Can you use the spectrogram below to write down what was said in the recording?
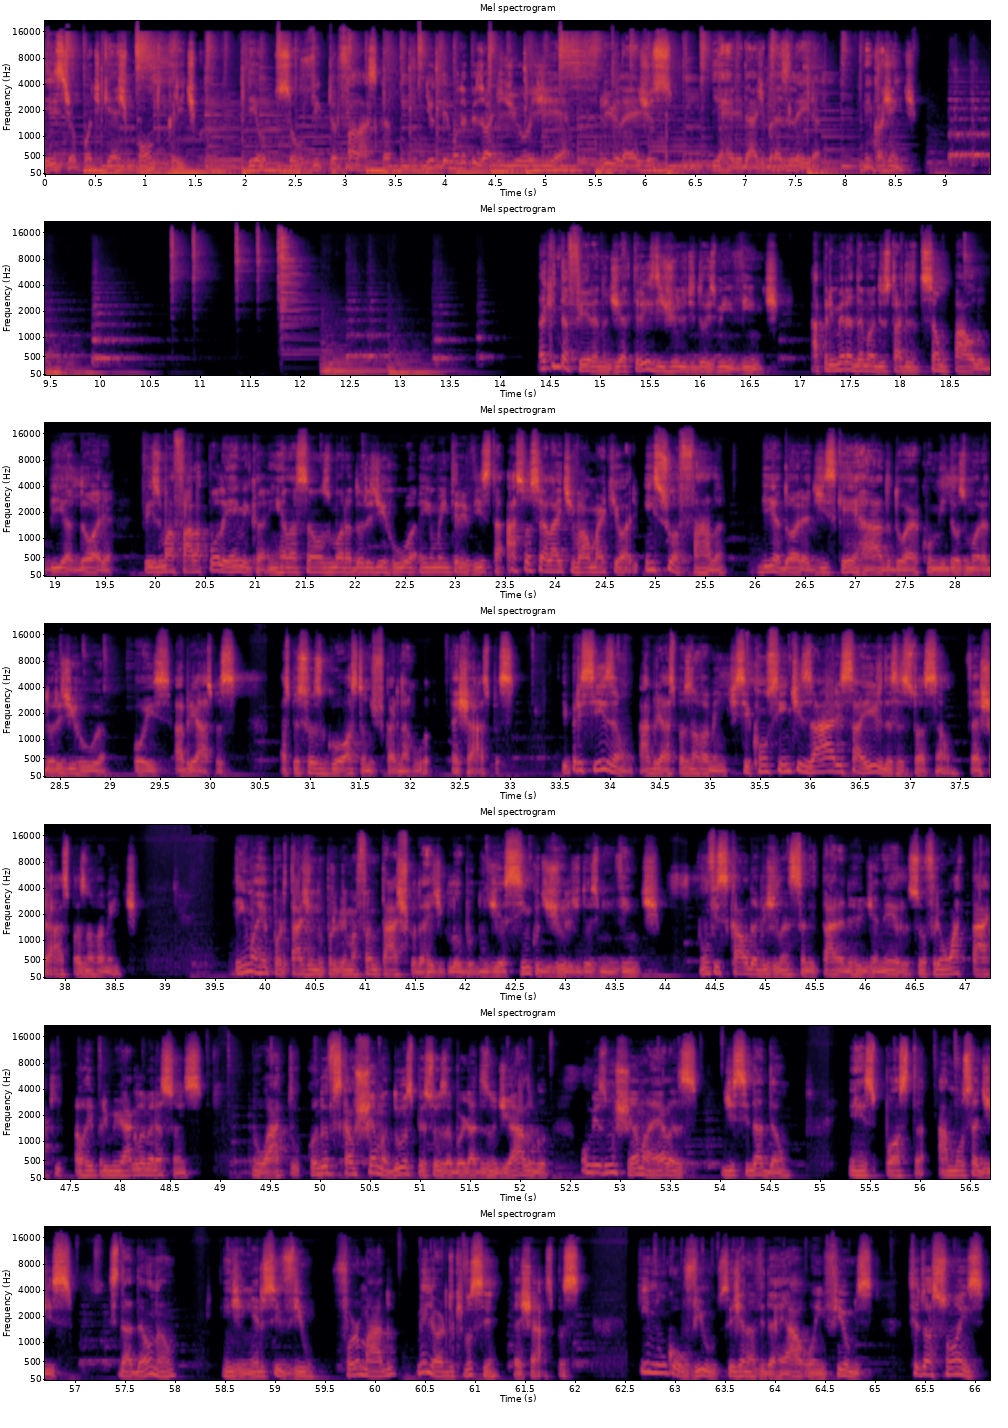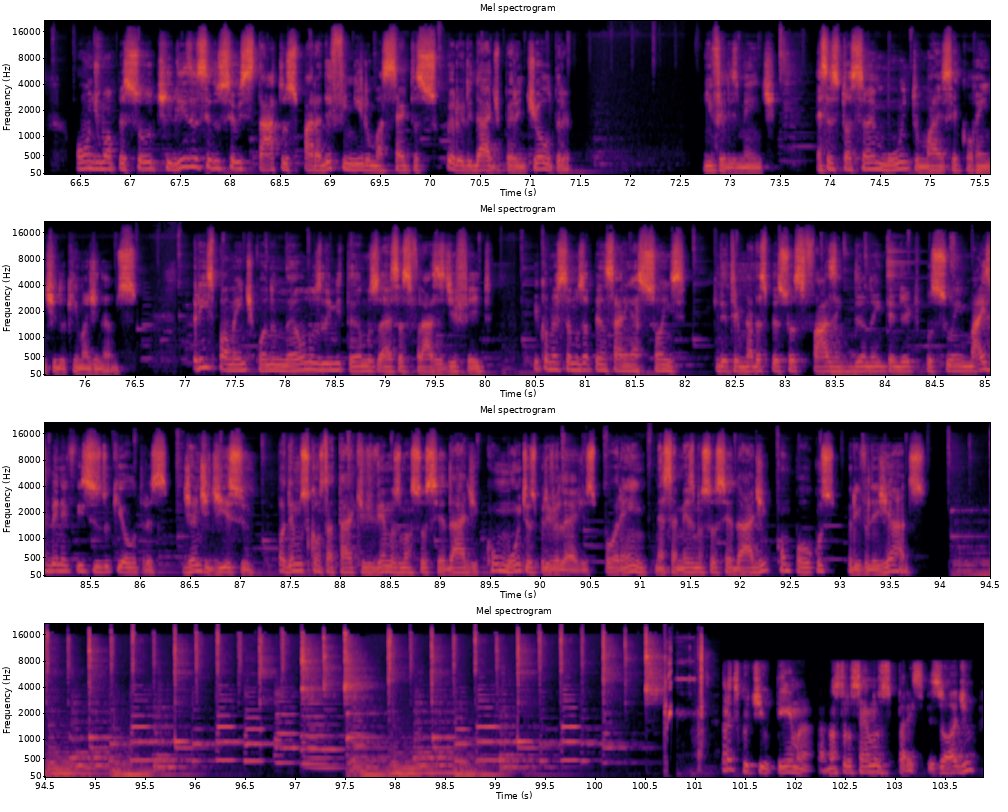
Este é o podcast Ponto Crítico. Eu sou Victor Falasca e o tema do episódio de hoje é Privilégios e a Realidade Brasileira. Vem com a gente. Na quinta-feira, no dia 3 de julho de 2020, a primeira-dama do estado de São Paulo, Bia Dória, fez uma fala polêmica em relação aos moradores de rua em uma entrevista à socialite Val Marchiori. Em sua fala, Bia Dória diz que é errado doar comida aos moradores de rua, pois, abre aspas, as pessoas gostam de ficar na rua, fecha aspas. E precisam, abre aspas novamente, se conscientizar e sair dessa situação, fecha aspas novamente. Em uma reportagem no programa Fantástico da Rede Globo, no dia 5 de julho de 2020, um fiscal da Vigilância Sanitária do Rio de Janeiro sofreu um ataque ao reprimir aglomerações. No ato, quando o fiscal chama duas pessoas abordadas no diálogo, o mesmo chama elas de cidadão. Em resposta, a moça diz: Cidadão não, engenheiro civil, formado, melhor do que você. Fecha aspas. Quem nunca ouviu, seja na vida real ou em filmes, situações onde uma pessoa utiliza-se do seu status para definir uma certa superioridade perante outra? Infelizmente, essa situação é muito mais recorrente do que imaginamos, principalmente quando não nos limitamos a essas frases de efeito e começamos a pensar em ações que determinadas pessoas fazem, dando a entender que possuem mais benefícios do que outras. Diante disso, podemos constatar que vivemos uma sociedade com muitos privilégios, porém, nessa mesma sociedade, com poucos privilegiados. Para discutir o tema, nós trouxemos para esse episódio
